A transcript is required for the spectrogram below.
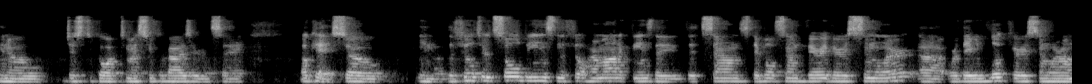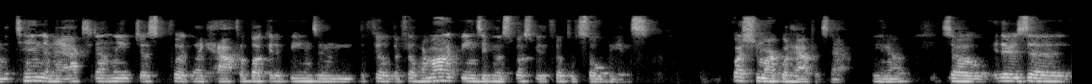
you know just go up to my supervisor and say, okay, so you know the filtered soul beans and the philharmonic beans they that sounds they both sound very very similar uh, or they look very similar on the tin and i accidentally just put like half a bucket of beans in the fil- the philharmonic beans even though it's supposed to be the filtered soul beans question mark what happens now you know so there's a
